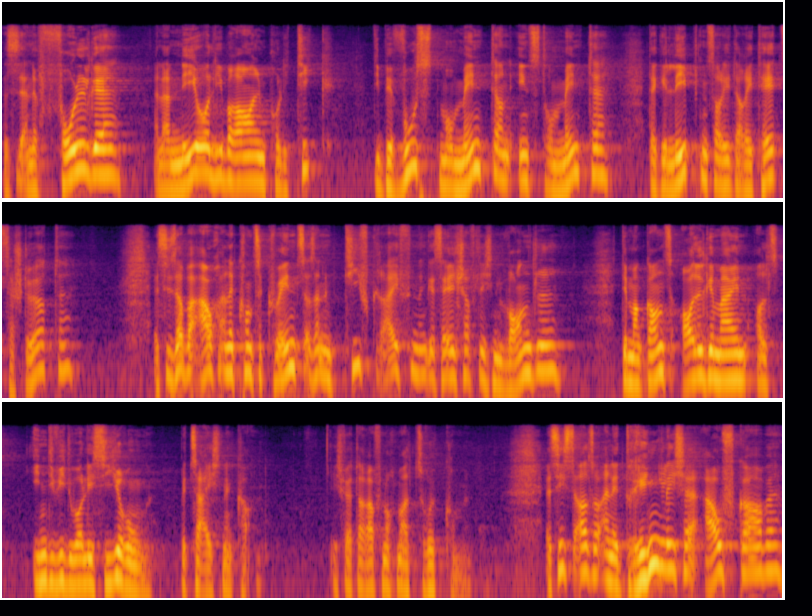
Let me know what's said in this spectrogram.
Das ist eine Folge einer neoliberalen Politik, die bewusst Momente und Instrumente der gelebten Solidarität zerstörte. Es ist aber auch eine Konsequenz aus einem tiefgreifenden gesellschaftlichen Wandel, den man ganz allgemein als Individualisierung bezeichnen kann. Ich werde darauf nochmal zurückkommen. Es ist also eine dringliche Aufgabe,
